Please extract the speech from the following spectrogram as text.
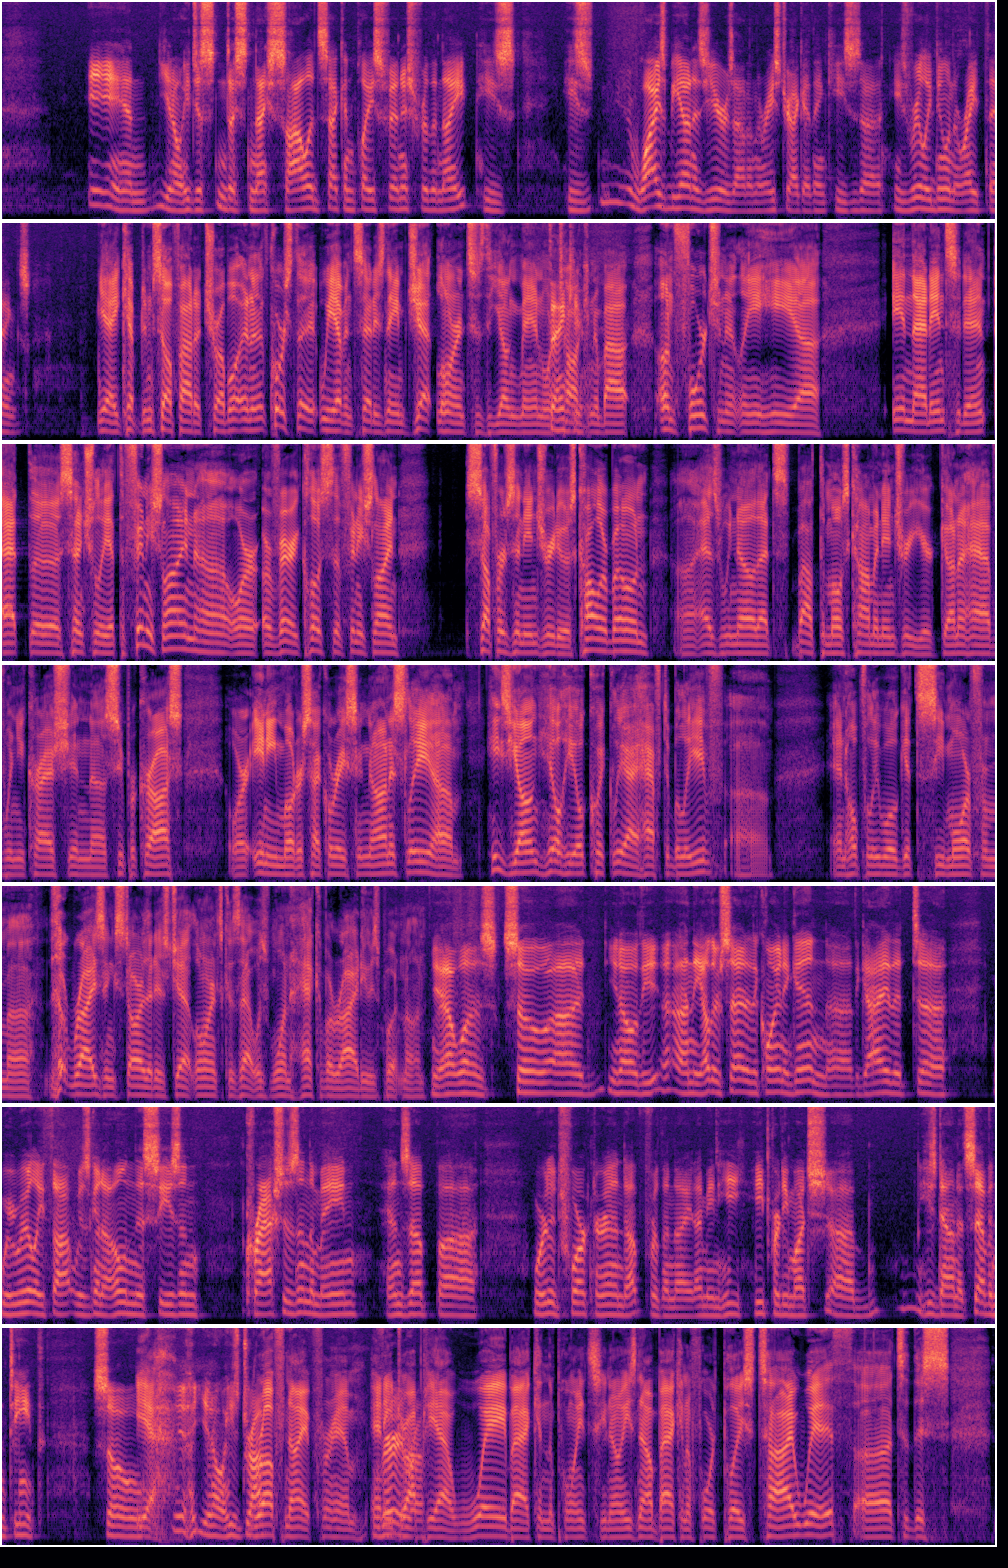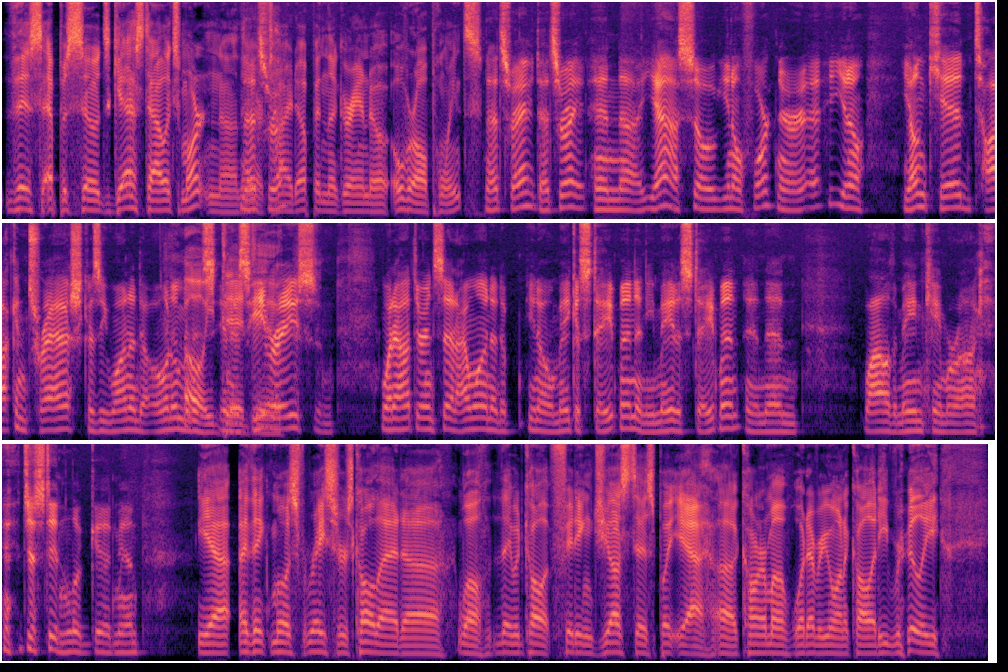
and you know he just just nice solid second place finish for the night. He's he's wise beyond his years out on the racetrack. I think he's uh, he's really doing the right things. Yeah, he kept himself out of trouble, and of course, the, we haven't said his name. Jett Lawrence is the young man we're Thank talking you. about. Unfortunately, he. Uh, in that incident, at the essentially at the finish line, uh, or or very close to the finish line, suffers an injury to his collarbone. Uh, as we know, that's about the most common injury you're gonna have when you crash in uh, Supercross or any motorcycle racing. Honestly, um, he's young; he'll heal quickly. I have to believe, uh, and hopefully, we'll get to see more from uh, the rising star that is Jett Lawrence because that was one heck of a ride he was putting on. Yeah, it was. So uh, you know, the on the other side of the coin again, uh, the guy that uh, we really thought was going to own this season crashes in the main, ends up. Uh, where did Forkner end up for the night? I mean, he he pretty much uh, he's down at seventeenth. So Yeah. you know, he's dropped. rough night for him, and he dropped rough. yeah way back in the points. You know, he's now back in a fourth place tie with uh, to this this episode's guest, Alex Martin. Uh, That's right. tied up in the grand uh, overall points. That's right. That's right. And uh, yeah, so you know, Forkner, uh, you know, young kid talking trash because he wanted to own him in Oh, his, he in his did, heat race, and went out there and said, "I wanted to, you know, make a statement," and he made a statement, and then, wow, the main came around. it just didn't look good, man. Yeah, I think most racers call that. Uh, well, they would call it fitting justice, but yeah, uh, karma, whatever you want to call it. He really.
